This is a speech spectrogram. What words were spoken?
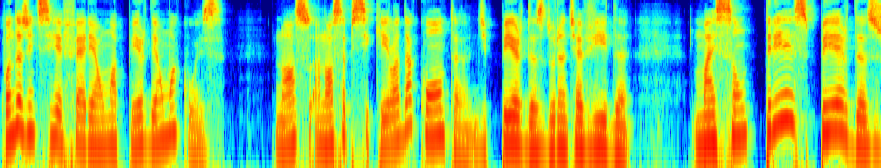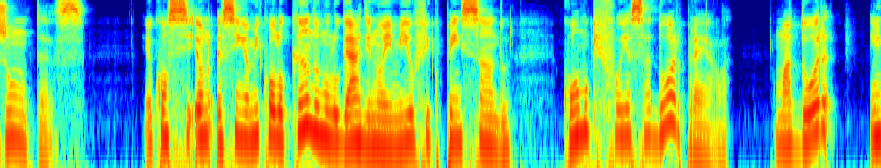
quando a gente se refere a uma perda é uma coisa. Nosso, a nossa psique ela dá conta de perdas durante a vida, mas são três perdas juntas. Eu, consi- eu, assim, eu me colocando no lugar de Noemi, eu fico pensando como que foi essa dor para ela. Uma dor em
